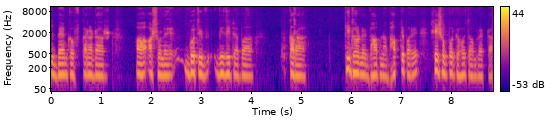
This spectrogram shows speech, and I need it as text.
যে ব্যাংক অফ কানাডার আসলে গতিবিধিটা বা তারা কী ধরনের ভাবনা ভাবতে পারে, সেই সম্পর্কে হয়তো আমরা একটা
